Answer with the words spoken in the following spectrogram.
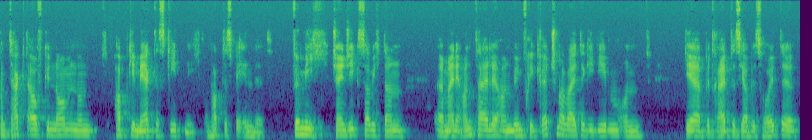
Kontakt aufgenommen und habe gemerkt, das geht nicht und habe das beendet. Für mich, ChangeX, habe ich dann äh, meine Anteile an Winfried Kretschmer weitergegeben und der betreibt es ja bis heute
